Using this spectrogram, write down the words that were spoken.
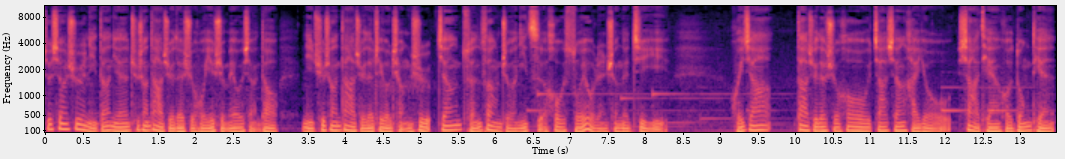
就像是你当年去上大学的时候，也许没有想到，你去上大学的这个城市将存放着你此后所有人生的记忆。回家，大学的时候，家乡还有夏天和冬天，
